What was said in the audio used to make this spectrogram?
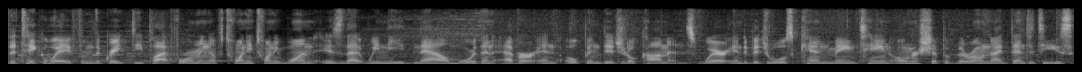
The takeaway from the great deplatforming of 2021 is that we need now more than ever an open digital commons where individuals can maintain ownership of their own identities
